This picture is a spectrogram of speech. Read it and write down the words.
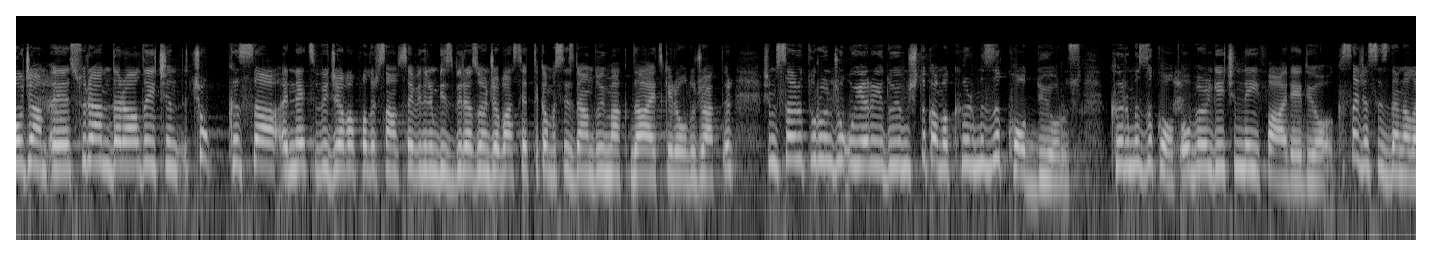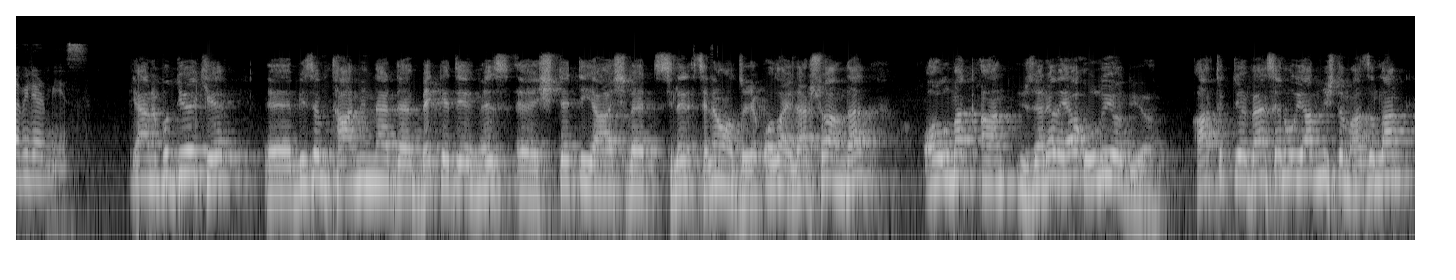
Hocam e, sürem daraldığı için çok kısa net bir cevap alırsam sevinirim. Biz biraz önce bahsettik ama sizden duymak daha etkili olacaktır. Şimdi sarı turuncu uyarıyı duymuştuk ama kırmızı kod diyoruz. Kırmızı kod o bölge için ne ifade ediyor? Kısaca sizden alabilir miyiz? Yani bu diyor ki e, bizim tahminlerde beklediğimiz e, şiddetli yağış ve sele- selen olacak olaylar şu anda olmak an üzere veya oluyor diyor. Artık diyor ben seni uyarmıştım hazırlan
